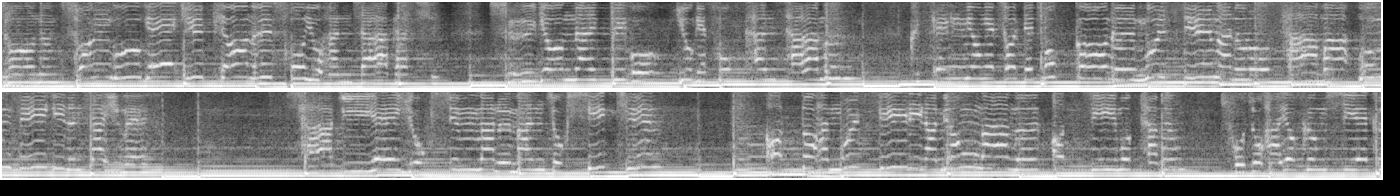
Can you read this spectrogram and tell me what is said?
저는 천국의 일편을 소유한 자같이 즐겨 날뛰고 육에 속한 사람은 그 생명의 절대 조건을 물질만으로 삼아 움직이는 자임에 자기의 욕심만을 만족시킬 어떠한 물질 명망을 얻지 못하면 초조하여 금시에 그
